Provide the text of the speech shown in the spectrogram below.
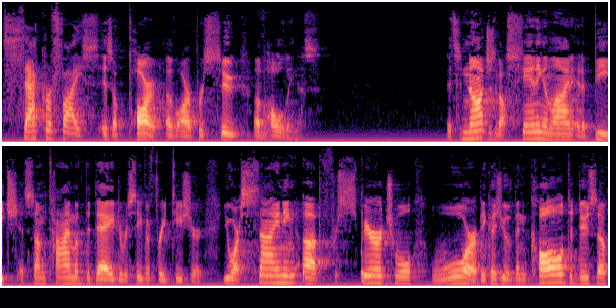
sacrifice is a part of our pursuit of holiness. It's not just about standing in line at a beach at some time of the day to receive a free t shirt. You are signing up for spiritual war because you have been called to do so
